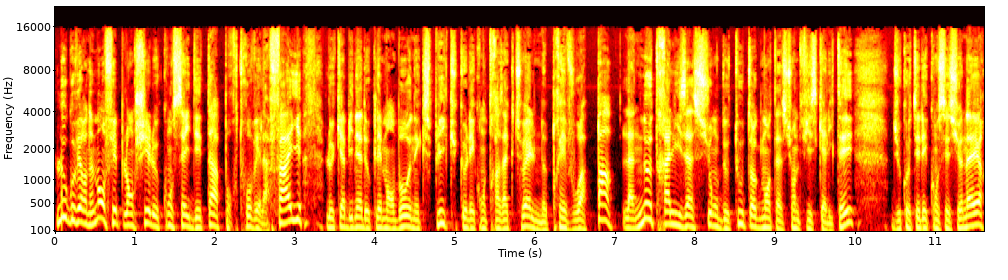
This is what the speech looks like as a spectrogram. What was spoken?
le gouvernement fait plancher le Conseil d'État pour trouver la faille. Le cabinet de Clément Beaune explique que les contrats actuels ne prévoient pas la neutralisation de toute augmentation de fiscalité. Du côté des concessionnaires,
